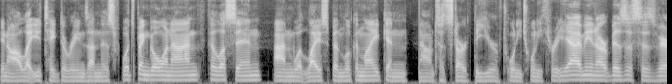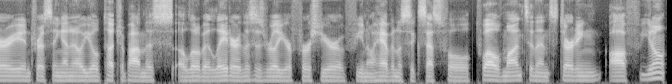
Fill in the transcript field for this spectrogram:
you know, I'll let you take the reins on this. What's been going on? Fill us in on what life's been looking like, and now to start the year of 2023. Yeah, I mean, our business is very interesting. I know you'll touch upon this a little bit later, and this is really your first year of, you know, having a successful 12 months and then starting off. You don't,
